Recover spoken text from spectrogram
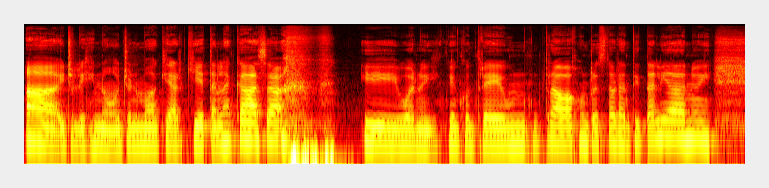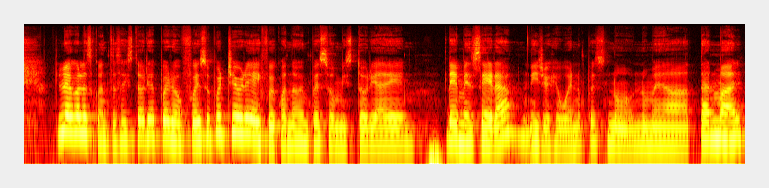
Ah, y yo le dije, no, yo no me voy a quedar quieta en la casa. y bueno, y encontré un trabajo un restaurante italiano y luego les cuento esa historia, pero fue súper chévere y fue cuando empezó mi historia de, de mesera y yo dije, bueno, pues no, no me da tan mal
